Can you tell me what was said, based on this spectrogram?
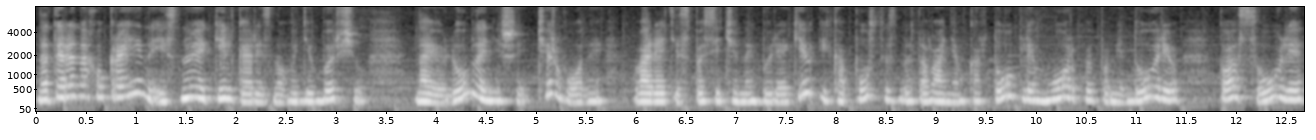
На теренах України існує кілька різновидів борщу. Найулюбленіший червоний, варять із посічених буряків і капусти з додаванням картоплі, моркви, помідорів, квасолі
